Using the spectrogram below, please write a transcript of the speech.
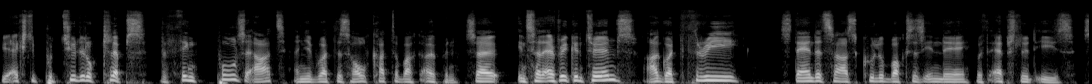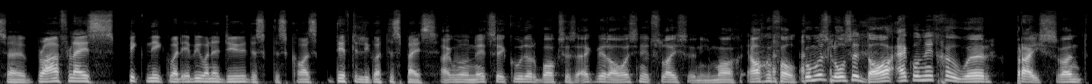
you actually put two little clips. The thing pulls out and you've got this whole cutterbuck open. So in South African terms, I got 3 standard size cooler boxes in there with absolute ease. So braaivleis, picnic, whatever you want to do, this this car's definitely got the space. Ek wil net sê cooler boxes. Ek weet daar was nie net vleis in nie, maar in elk geval, kom ons los dit daar. Ek wil net gehoor prys want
